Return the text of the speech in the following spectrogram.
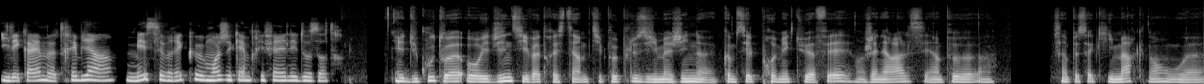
il est quand même très bien. hein. Mais c'est vrai que moi, j'ai quand même préféré les deux autres. Et du coup, toi, Origins, il va te rester un petit peu plus, j'imagine, euh, comme c'est le premier que tu as fait. En général, c'est un peu, euh, c'est un peu ça qui marque, non Ou, euh,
